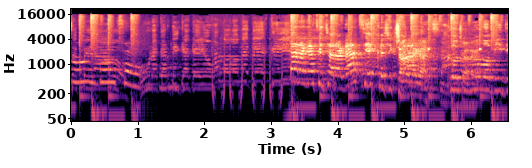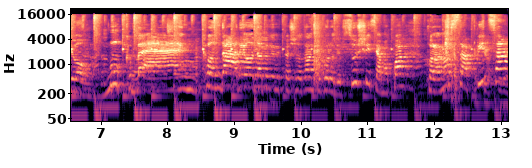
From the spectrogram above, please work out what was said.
Un ragazzi, ciao ragazzi, eccoci ciao qua ragazzi. con ciao un ragazzi. nuovo video mukbang con Dario, dato che vi è piaciuto tanto quello del sushi, siamo qua con la nostra pizza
